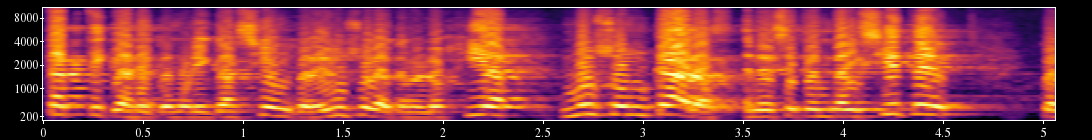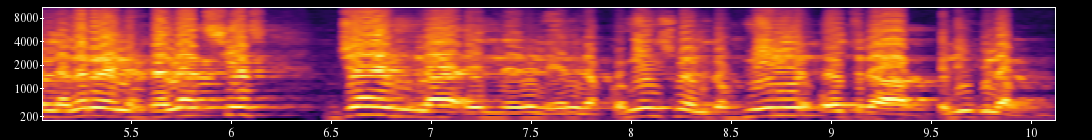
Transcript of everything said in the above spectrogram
tácticas de comunicación con el uso de la tecnología no son caras. En el 77, con la Guerra de las Galaxias, ya en, en los comienzos del 2000, otra película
